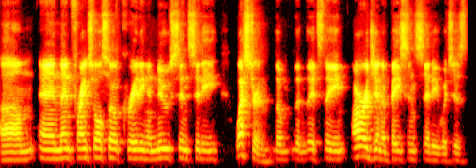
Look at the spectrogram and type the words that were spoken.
Um, and then Frank's also creating a new Sin City Western. The, the, it's the origin of Basin City, which is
